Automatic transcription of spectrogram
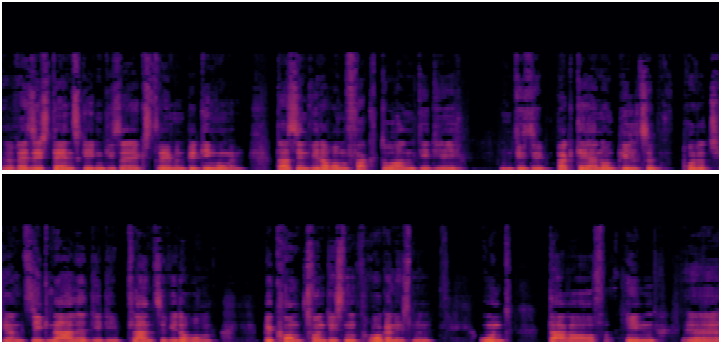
Resistenz gegen diese extremen Bedingungen? Das sind wiederum Faktoren, die die diese Bakterien und Pilze produzieren, Signale, die die Pflanze wiederum bekommt von diesen Organismen. Und daraufhin äh,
